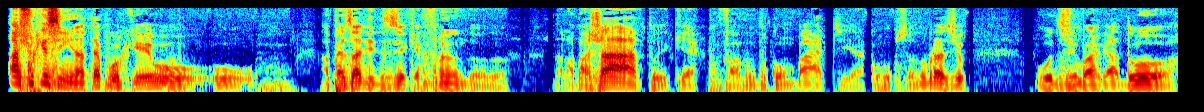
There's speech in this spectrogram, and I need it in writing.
Acho que sim, até porque o, o apesar de dizer que é fã do, da Lava Jato e que é a favor do combate à corrupção no Brasil, o desembargador,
